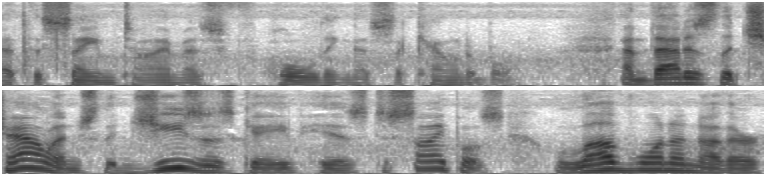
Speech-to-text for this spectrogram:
at the same time as holding us accountable. And that is the challenge that Jesus gave his disciples. Love one another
